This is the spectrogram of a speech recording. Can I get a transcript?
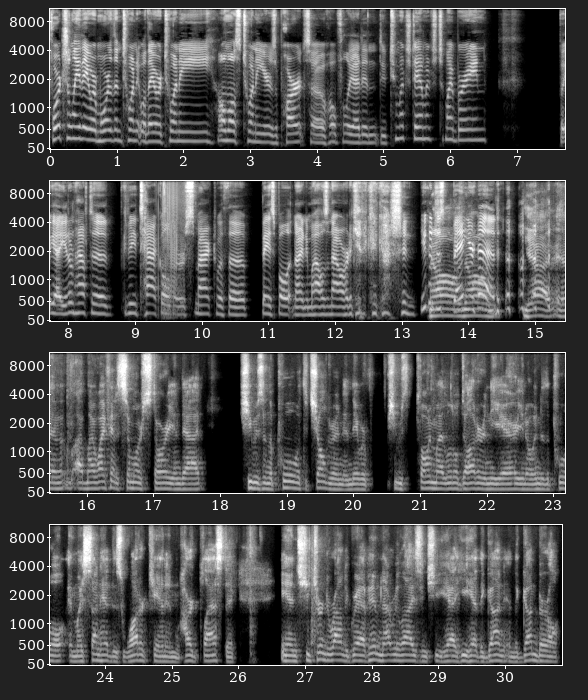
Fortunately, they were more than 20. Well, they were 20, almost 20 years apart. So hopefully I didn't do too much damage to my brain. But yeah, you don't have to be tackled or smacked with a baseball at 90 miles an hour to get a concussion. You can no, just bang no. your head. yeah. Uh, my wife had a similar story in that she was in the pool with the children and they were, she was throwing my little daughter in the air, you know, into the pool. And my son had this water cannon, hard plastic and she turned around to grab him, not realizing she had he had the gun, and the gun barrel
